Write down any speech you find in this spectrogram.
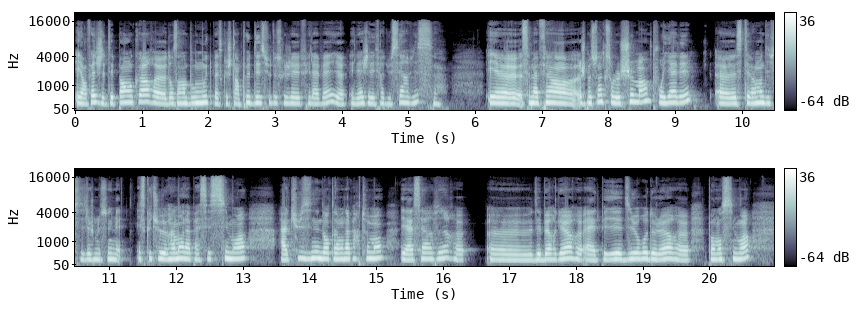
Et en fait, j'étais pas encore euh, dans un bon mood parce que j'étais un peu déçue de ce que j'avais fait la veille. Et là, j'allais faire du service. Et euh, ça m'a fait un... Je me souviens que sur le chemin pour y aller, euh, c'était vraiment difficile. Je me suis dit, mais est-ce que tu veux vraiment la passer six mois à cuisiner dans ton appartement et à servir euh, des burgers, à être payé 10 euros de l'heure pendant six mois? euh,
